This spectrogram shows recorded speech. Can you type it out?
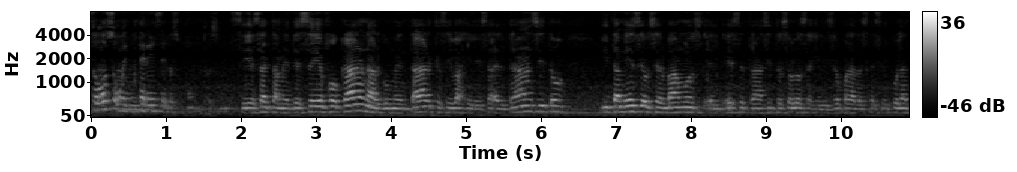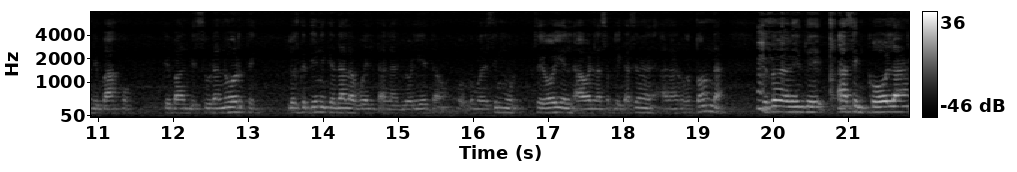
dos o en tres de los puntos. Sí, exactamente. Se enfocaron a argumentar que se iba a agilizar el tránsito y también si observamos el, este tránsito solo se agilizó para los que circulan debajo, que van de sur a norte, los que tienen que dar la vuelta a la glorieta o, como decimos, se oyen ahora en las aplicaciones a la rotonda. Pues obviamente hacen cola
